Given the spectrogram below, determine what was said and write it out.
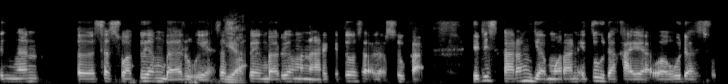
dengan eh, sesuatu yang baru ya, sesuatu yang baru yang menarik itu suka. Jadi sekarang Jamoran itu udah kayak wah udah su-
